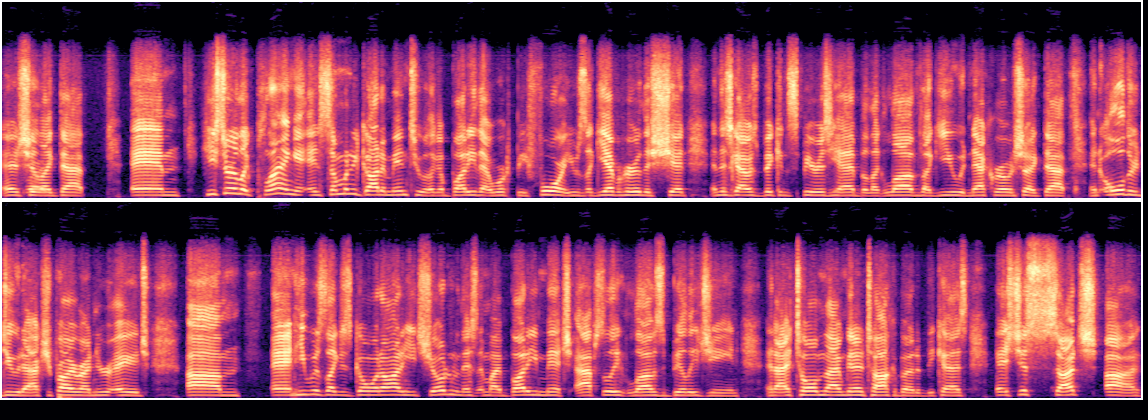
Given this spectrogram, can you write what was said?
and shit Right. like that. And he started like playing it, and somebody got him into it, like a buddy that worked before. He was like, "You ever heard of this shit?" And this guy was a big conspiracy head, but like loved like you and Necro and shit like that. An older dude, actually, probably around your age. Um, and he was like just going on. He showed him this, and my buddy Mitch absolutely loves Billie Jean. And I told him that I'm going to talk about it because it's just such a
